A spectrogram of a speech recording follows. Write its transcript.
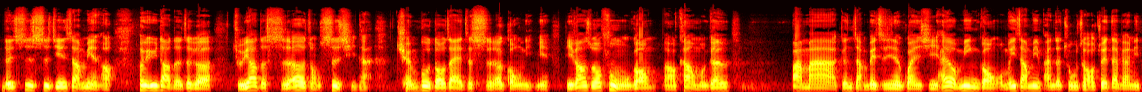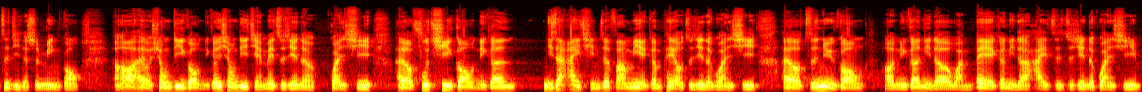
人世世间上面哈会遇到的这个主要的十二种事情啊，全部都在这十二宫里面。比方说父母宫啊，看我们跟。爸妈啊，跟长辈之间的关系，还有命宫，我们一张命盘的主轴最代表你自己的是命宫，然后还有兄弟宫，你跟兄弟姐妹之间的关系，还有夫妻宫，你跟你在爱情这方面跟配偶之间的关系，还有子女宫哦，你跟你的晚辈跟你的孩子之间的关系，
